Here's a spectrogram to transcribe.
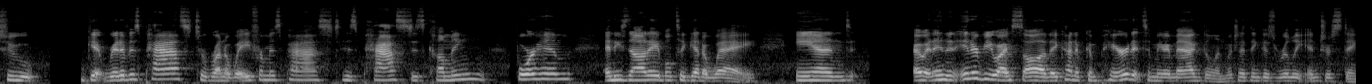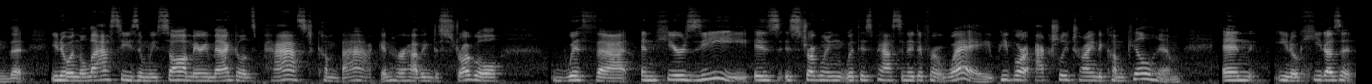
to get rid of his past, to run away from his past. His past is coming for him, and he's not able to get away. And oh, in an interview I saw, they kind of compared it to Mary Magdalene, which I think is really interesting. That, you know, in the last season, we saw Mary Magdalene's past come back and her having to struggle with that. And here z is is struggling with his past in a different way. People are actually trying to come kill him. And you know he doesn't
